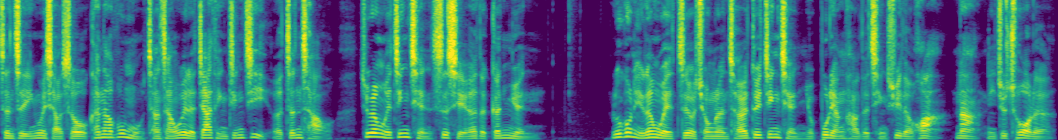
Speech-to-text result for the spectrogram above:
甚至因为小时候看到父母常常为了家庭经济而争吵，就认为金钱是邪恶的根源。如果你认为只有穷人才会对金钱有不良好的情绪的话，那你就错了。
